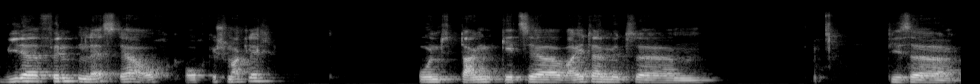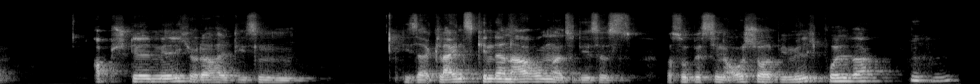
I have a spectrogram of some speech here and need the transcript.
wiederfinden lässt, ja, auch, auch geschmacklich. Und dann geht es ja weiter mit ähm, dieser Abstillmilch oder halt diesen, dieser Kleinstkindernnahrung, also dieses, was so ein bisschen ausschaut wie Milchpulver. Mhm.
